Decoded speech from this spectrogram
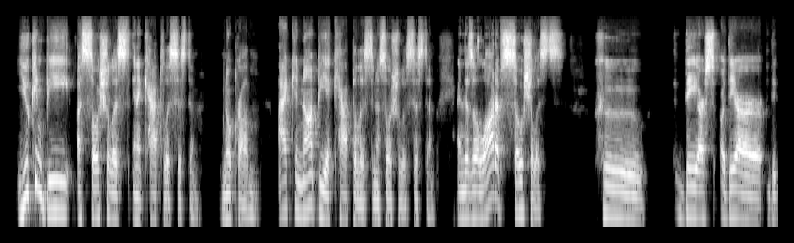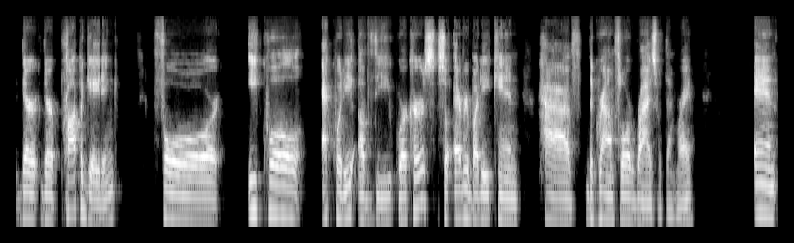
you can be a socialist in a capitalist system, no problem. I cannot be a capitalist in a socialist system. And there's a lot of socialists who they are they are they're they're propagating for equal equity of the workers so everybody can have the ground floor rise with them, right? And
